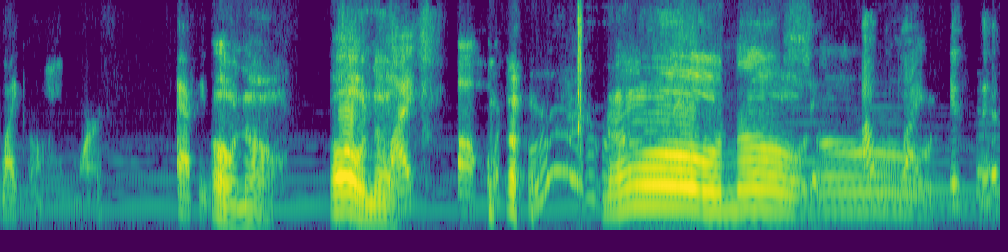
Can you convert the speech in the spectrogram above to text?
like a horse he oh, oh no. Oh no. like a horse. No, no, Shit. no. I was like, is this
